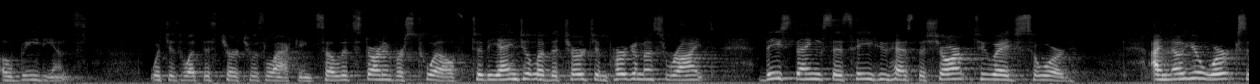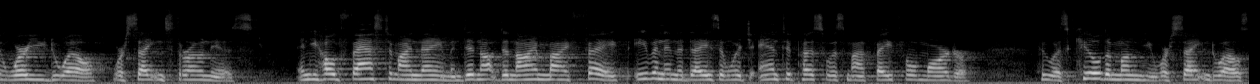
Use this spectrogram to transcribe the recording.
obedience which is what this church was lacking. So let's start in verse 12. To the angel of the church in Pergamos, write, These things says he who has the sharp two edged sword. I know your works and where you dwell, where Satan's throne is. And you hold fast to my name and did not deny my faith, even in the days in which Antipas was my faithful martyr, who was killed among you where Satan dwells.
